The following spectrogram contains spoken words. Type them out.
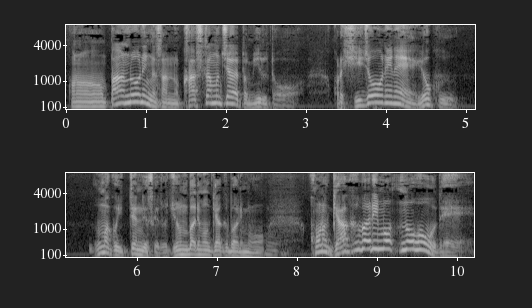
このパンローリングさんのカスタムチャート見ると、これ非常にね、よくうまくいってんですけど、順張りも逆張りも。この逆張りもの方で、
